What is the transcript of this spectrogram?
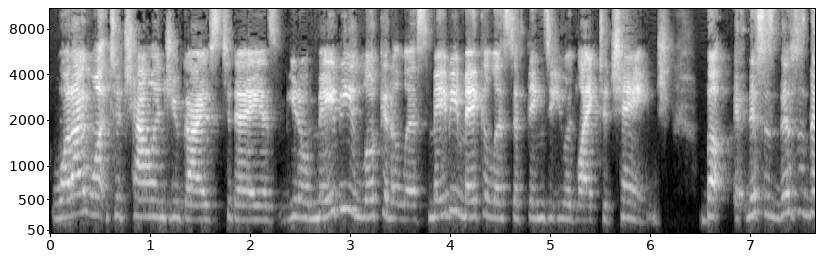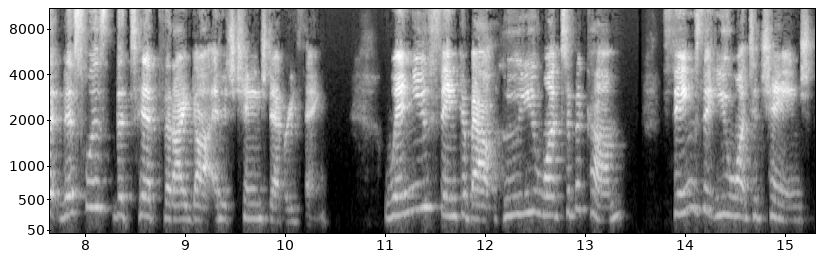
What I want to challenge you guys today is, you know, maybe look at a list, maybe make a list of things that you would like to change. But this is this is the, this was the tip that I got and it's changed everything. When you think about who you want to become, things that you want to change,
